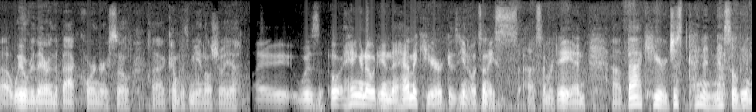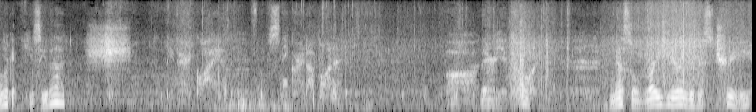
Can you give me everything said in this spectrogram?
uh, way over there in the back corner. So uh, come with me and I'll show you. I was oh, hanging out in the hammock here because, you know, it's a nice uh, summer day. And uh, back here, just kind of nestled in. Look at, you see that? Shh, be very quiet. Sneak right up on it. Oh, there you go. Nestled right here under this tree,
